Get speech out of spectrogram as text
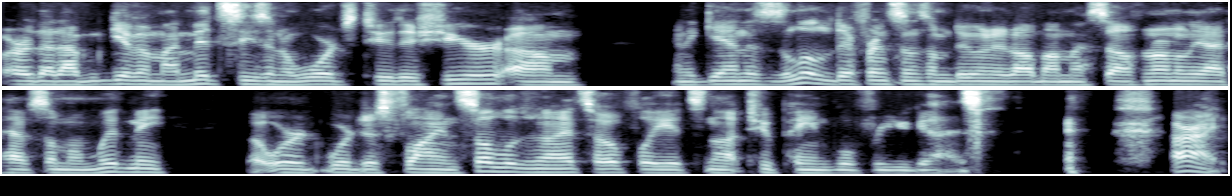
or that I'm giving my midseason awards to this year. Um, and again, this is a little different since I'm doing it all by myself. Normally, I'd have someone with me, but we're we're just flying solo tonight, so hopefully, it's not too painful for you guys. all right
